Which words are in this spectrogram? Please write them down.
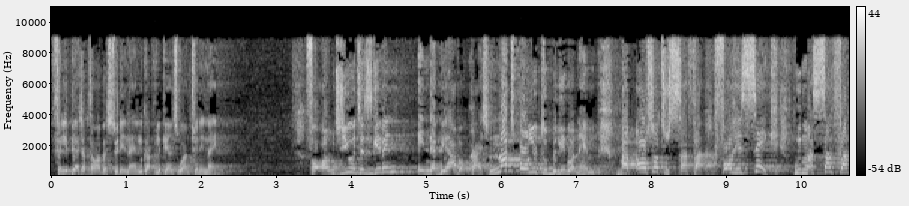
Philippians chapter 1, verse 29. Look at Philippians 1 29. For unto you it is given in the behalf of Christ, not only to believe on him, but also to suffer for his sake. We must suffer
